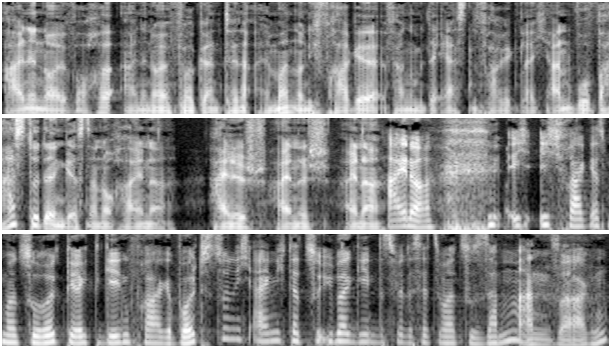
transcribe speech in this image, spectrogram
Eine neue Woche, eine neue Folge Antenne Allmann und ich frage, fange mit der ersten Frage gleich an. Wo warst du denn gestern noch, Heiner? Heinisch, Heinisch, Heiner. Heiner. Ich, ich frage erstmal zurück, direkte Gegenfrage. Wolltest du nicht eigentlich dazu übergehen, dass wir das jetzt mal zusammen ansagen?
